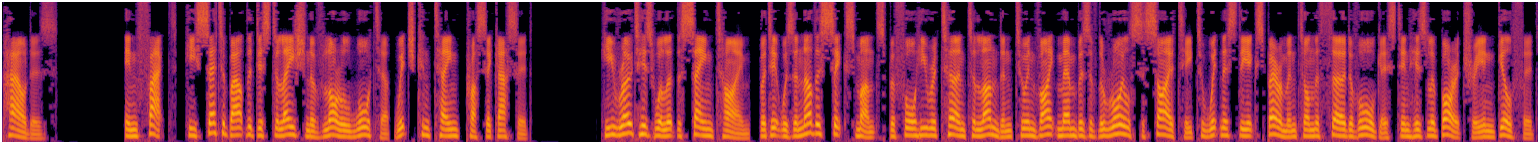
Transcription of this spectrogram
powders. In fact, he set about the distillation of laurel water which contained prussic acid. He wrote his will at the same time, but it was another six months before he returned to London to invite members of the Royal Society to witness the experiment on 3 August in his laboratory in Guildford.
